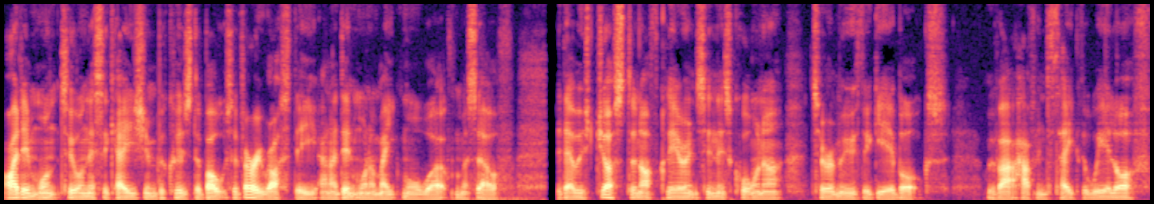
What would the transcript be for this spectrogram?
I didn't want to on this occasion because the bolts are very rusty and I didn't want to make more work for myself. There was just enough clearance in this corner to remove the gearbox without having to take the wheel off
